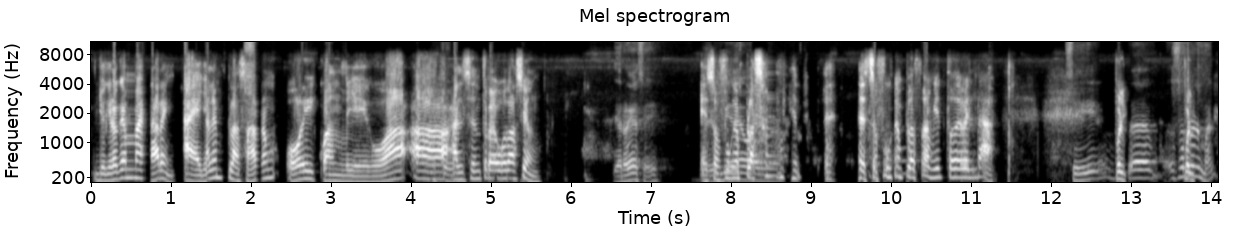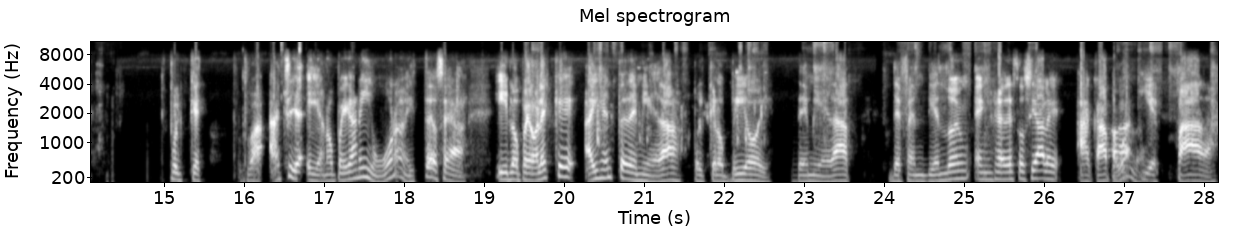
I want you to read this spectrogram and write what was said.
Yo quiero que me aclaren. A ella la emplazaron hoy cuando llegó a, a- al centro de votación. Yo creo que sí. Eso fue un emplazamiento. Eso fue un emplazamiento de verdad. Sí, Por- eso por- es normal. Porque ella, ella no pega ni una, ¿viste? O sea, y lo peor es que hay gente de mi edad, porque los vi hoy, de mi edad, defendiendo en, en redes sociales a capa A y espada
